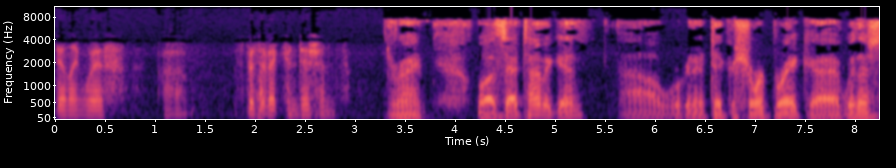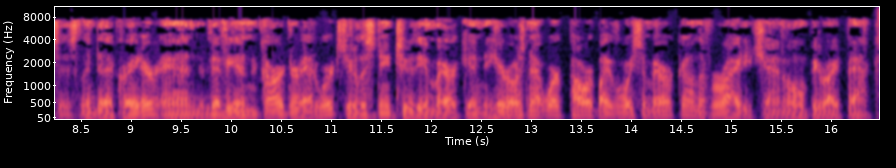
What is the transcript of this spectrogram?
dealing with uh, specific conditions. Right. Well, it's that time again. Uh, we're going to take a short break. Uh, with us is Linda Crater and Vivian Gardner Edwards. You're listening to the American Heroes Network, powered by Voice America on the Variety Channel. We'll be right back.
